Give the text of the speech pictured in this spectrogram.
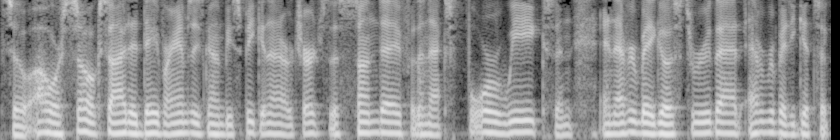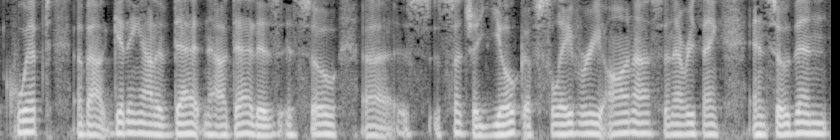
So, oh, we're so excited. Dave Ramsey's going to be speaking at our church this Sunday for the next four weeks. And, and everybody goes through that. Everybody gets equipped about getting out of debt and how debt is, is so, uh, s- such a yoke of slavery on us and everything. And so then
